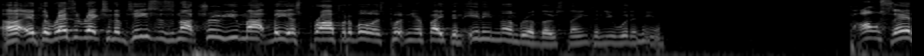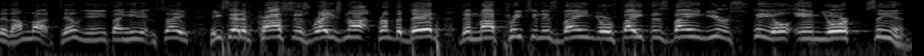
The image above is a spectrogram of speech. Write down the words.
Uh, if the resurrection of Jesus is not true, you might be as profitable as putting your faith in any number of those things than you would in Him. Paul said it. I'm not telling you anything he didn't say. He said, If Christ is raised not from the dead, then my preaching is vain, your faith is vain, you're still in your sin.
